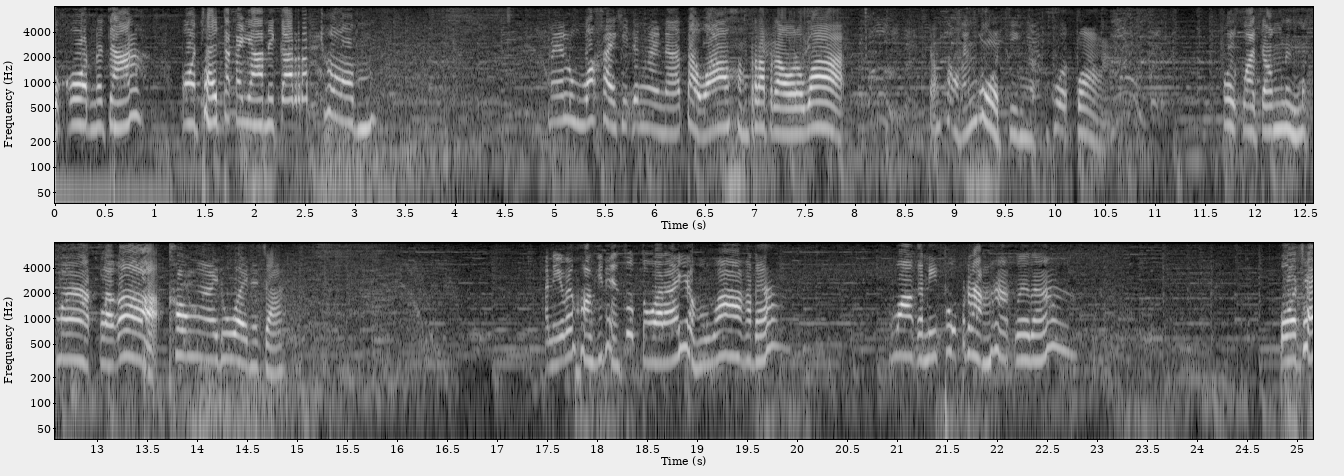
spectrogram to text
บุคคลนะจ๊ะโปรดใช้วิจารณญาณในการรับชม ไม่รู้ว่าใครคิดยังไงนะ แต่ว่าสำหรับเราแล้วว่าจองสองแม่งโหดจริงอะโหดกว่าโหดกว่าจองหนึ่งมากๆ แล้วก็เข้าง่ายด้วยนะจ๊ะ นนี้เป็นความคิดเห็นส่วนตัวนะอย่ามาว่ากันนะ ว่ากันนี่ทุบหลังหักเลยนะโปรดใช้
